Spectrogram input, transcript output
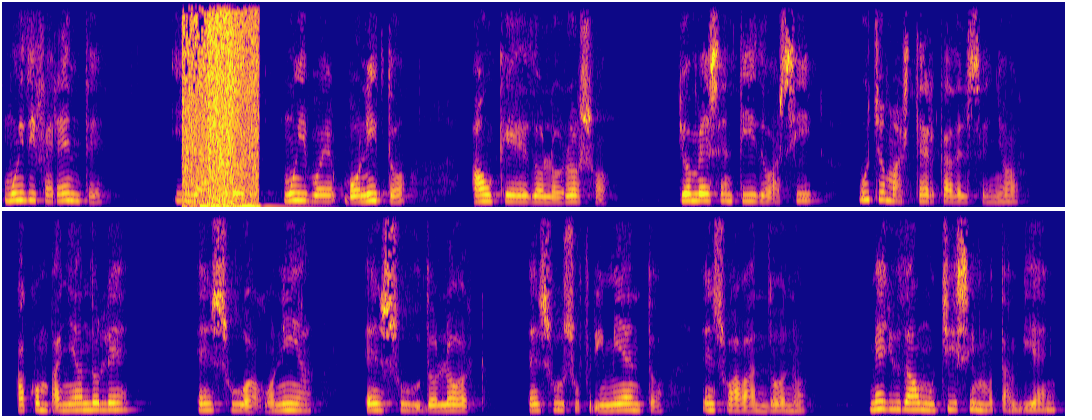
muy diferente y muy bonito, aunque doloroso. Yo me he sentido así mucho más cerca del Señor acompañándole en su agonía, en su dolor, en su sufrimiento, en su abandono. Me ha ayudado muchísimo también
